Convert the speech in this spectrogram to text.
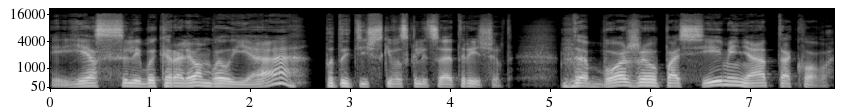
Если бы королем был я, — патетически восклицает Ричард. «Да боже упаси меня от такого.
